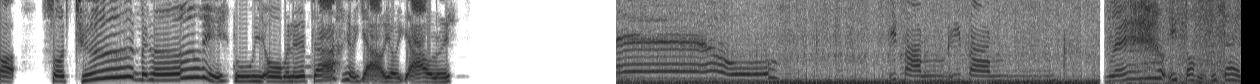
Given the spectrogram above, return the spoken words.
ก็สดชื่นไปเลย ดูวิดีโอไปเลยนะจ๊ะยาวๆยาวๆเลยแล้วอีตองอีตองแล้วอีตองอีแตง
